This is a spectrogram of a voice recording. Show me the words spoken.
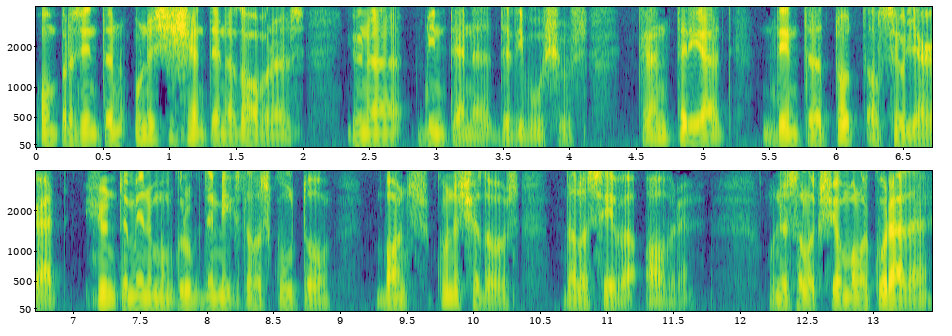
on presenten una seixantena d'obres i una vintena de dibuixos que han triat d'entre tot el seu llegat, juntament amb un grup d'amics de l'escultor, bons coneixedors de la seva obra. Una selecció molt acurada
